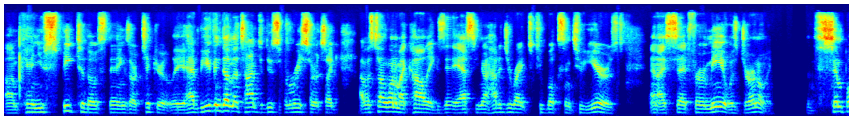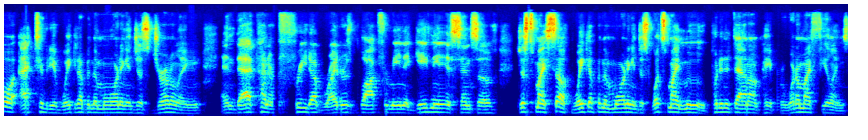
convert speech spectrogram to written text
Um, can you speak to those things articulately? Have you even done the time to do some research? Like I was telling one of my colleagues, they asked, you know, how did you write two books in two years? And I said, for me, it was journaling simple activity of waking up in the morning and just journaling. And that kind of freed up writer's block for me. And it gave me a sense of just myself wake up in the morning and just what's my mood? Putting it down on paper. What are my feelings?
